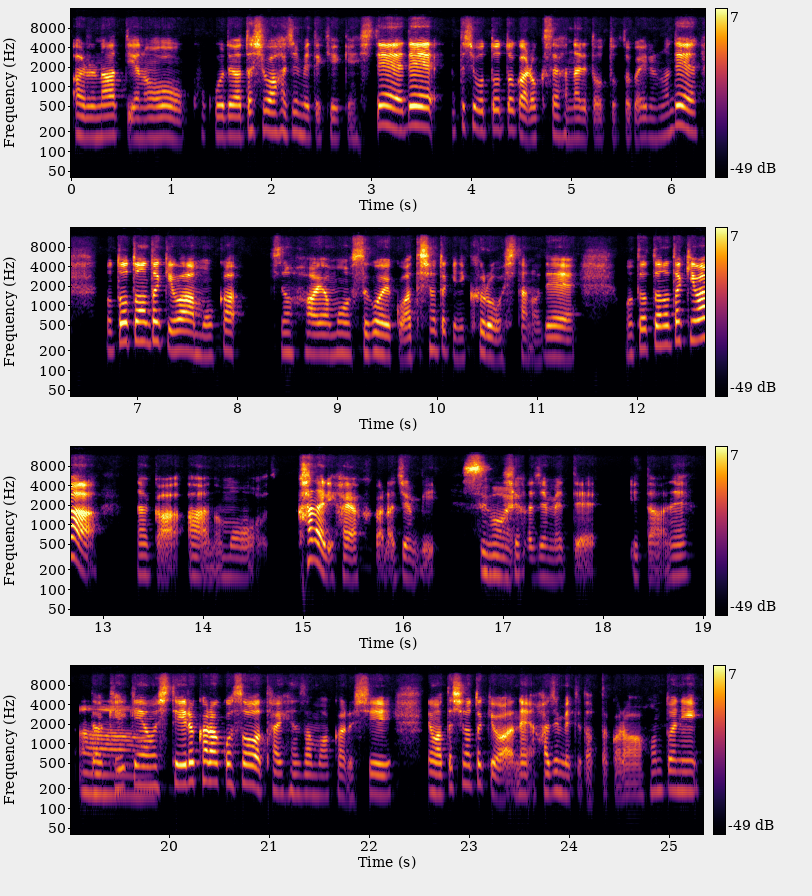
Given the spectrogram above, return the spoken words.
あるなっていうのをここで私は初めて経験してで私弟が6歳離れた弟がいるので弟の時はもうかうちの母親もすごいこう私の時に苦労したので弟の時はなんかあのもうかなり早くから準備すごい。し。始めていたね。あだから経験をーしているからこそ大変さもわかるしでも私の時はね初めてだったから本当に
